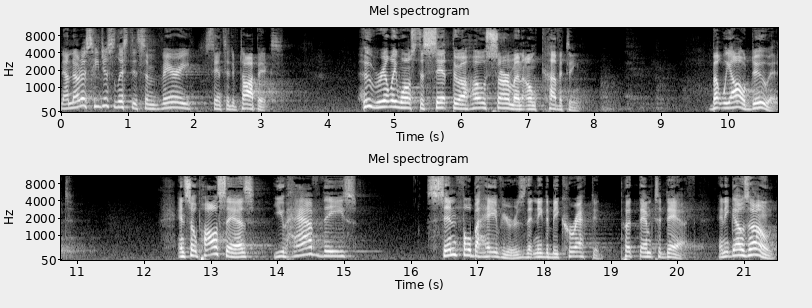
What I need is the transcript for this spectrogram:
Now, notice he just listed some very sensitive topics. Who really wants to sit through a whole sermon on coveting? But we all do it. And so Paul says you have these sinful behaviors that need to be corrected, put them to death. And he goes on.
